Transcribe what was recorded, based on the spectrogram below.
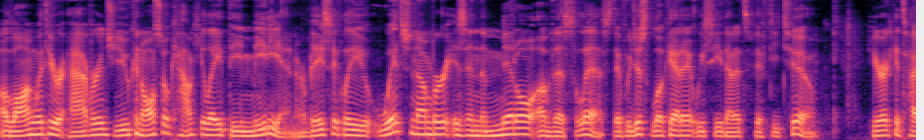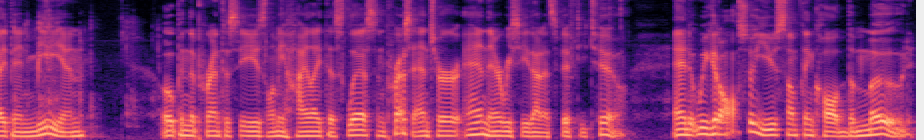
Along with your average, you can also calculate the median, or basically which number is in the middle of this list. If we just look at it, we see that it's 52. Here I could type in median, open the parentheses, let me highlight this list and press enter, and there we see that it's 52. And we could also use something called the mode,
